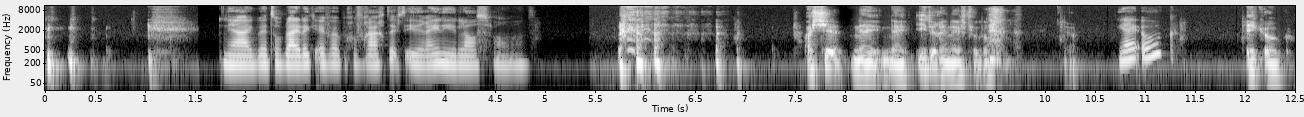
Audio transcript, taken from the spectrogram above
Ja, ik ben toch blij dat ik even heb gevraagd: heeft iedereen hier last van? Want Als je, nee, nee, iedereen heeft er last van. jij ook? Ik ook.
